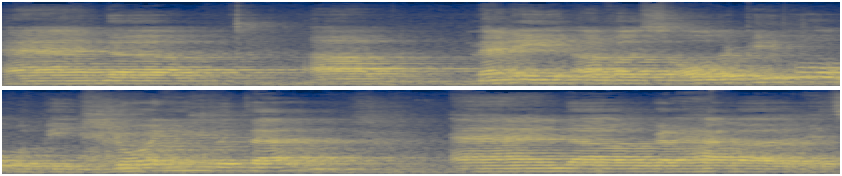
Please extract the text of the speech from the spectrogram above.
And uh, uh, many of us older people will be joining with them. And uh, we're going to have a, at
